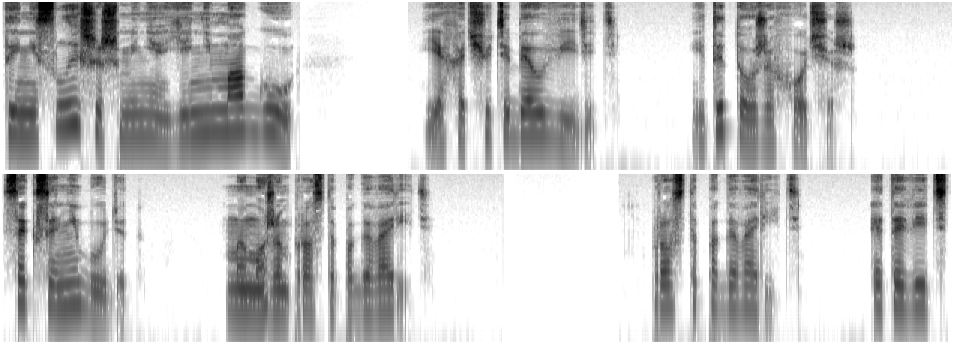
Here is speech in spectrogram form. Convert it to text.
Ты не слышишь меня? Я не могу. Я хочу тебя увидеть. И ты тоже хочешь. Секса не будет. Мы можем просто поговорить. Просто поговорить. Это ведь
